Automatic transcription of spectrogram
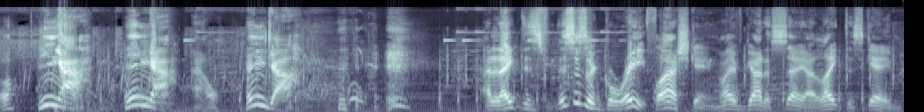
Oh, hinga! Hinga! Ow! Hinga! I like this. This is a great Flash game. I've got to say, I like this game.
